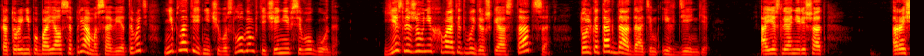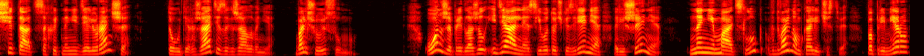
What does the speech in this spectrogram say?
который не побоялся прямо советовать не платить ничего слугам в течение всего года. Если же у них хватит выдержки остаться, только тогда дать им их деньги. А если они решат рассчитаться хоть на неделю раньше, то удержать из их жалования большую сумму. Он же предложил идеальное с его точки зрения решение нанимать слуг в двойном количестве, по примеру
